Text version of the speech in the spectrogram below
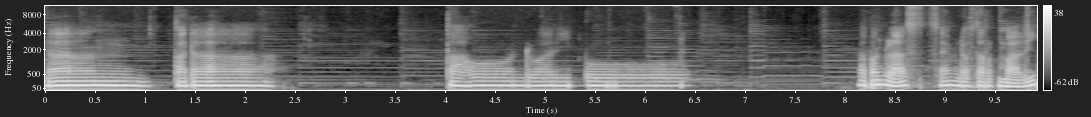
Dan pada tahun 2018 saya mendaftar kembali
